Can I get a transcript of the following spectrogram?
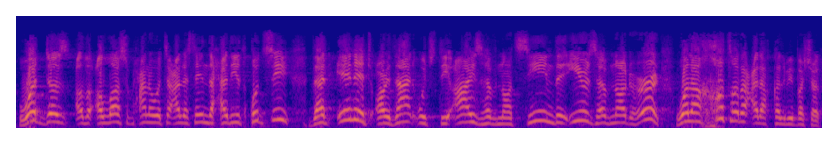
What does Allah subhanahu wa ta'ala say in the Hadith Qudsi? That in it are that which the eyes have not seen, the ears have not heard. وَلَا خَطَرَ عَلَى قَلْبِ بَشَرٍ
